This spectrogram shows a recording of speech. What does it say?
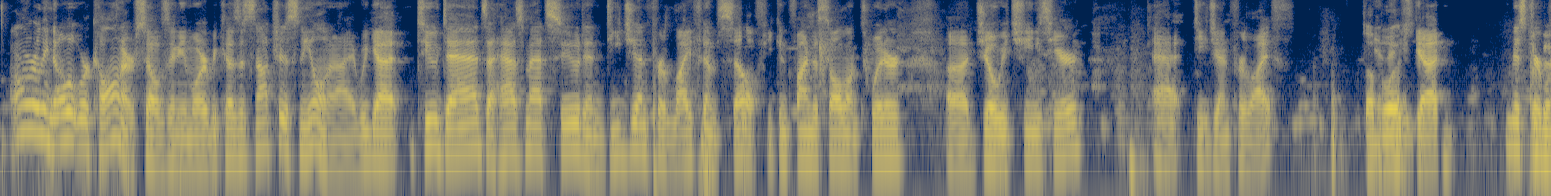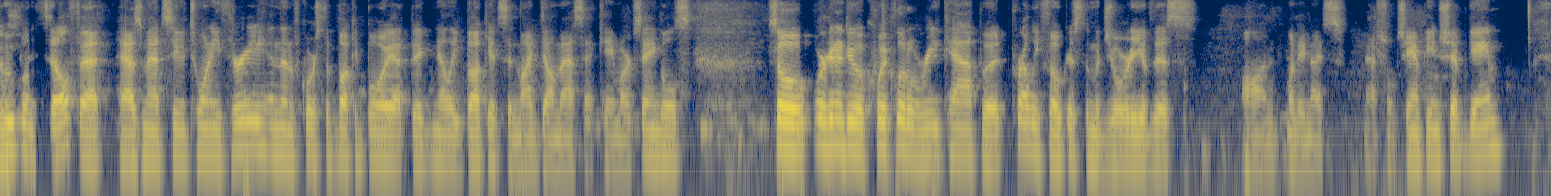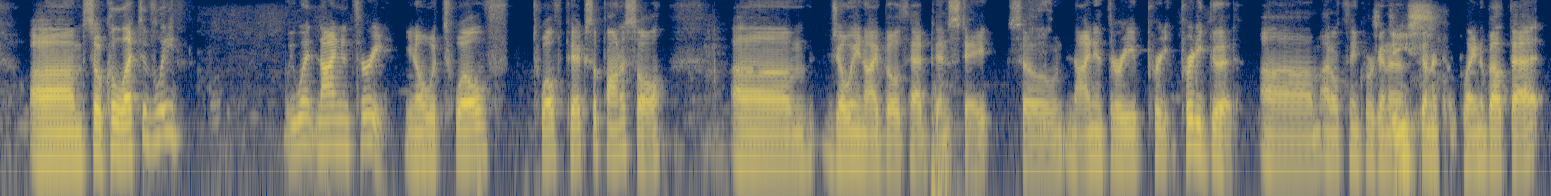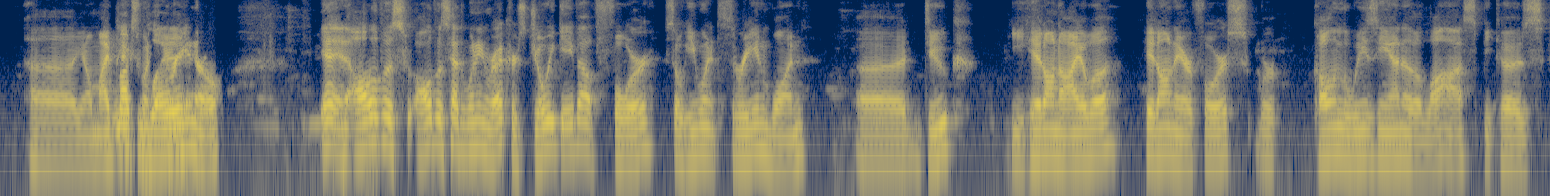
I don't really know what we're calling ourselves anymore because it's not just Neil and I. We got two dads, a hazmat suit, and DGen for life himself. You can find us all on Twitter. Uh, Joey Cheese here at DGen for life. What's up, And boys? you got Mr. Hey. Poop himself at Hazmat Suit 23. And then, of course, the Bucket Boy at Big Nelly Buckets and my dumbass at Kmart's Angles. So, we're going to do a quick little recap, but probably focus the majority of this on Monday night's national championship game. Um, so, collectively, we went nine and three, you know, with 12, 12 picks upon us all. Um, Joey and I both had Penn State, so nine and three, pretty pretty good. Um, I don't think we're gonna Decent. gonna complain about that. Uh, you know, my I'm picks went three and zero. Yeah, and all of us all of us had winning records. Joey gave out four, so he went three and one. Uh, Duke, he hit on Iowa, hit on Air Force. We're calling Louisiana a loss because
